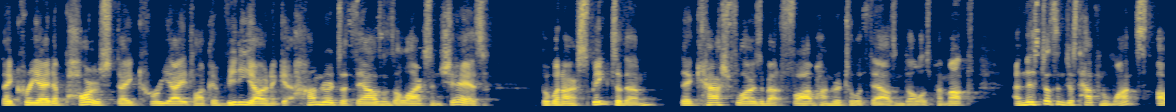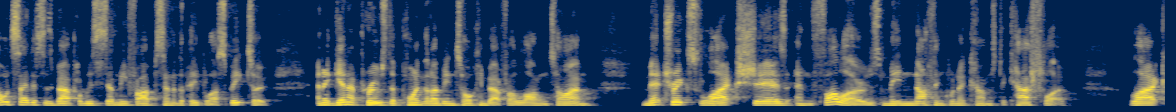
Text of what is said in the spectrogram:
They create a post, they create like a video and it get hundreds of thousands of likes and shares. But when I speak to them, their cash flow is about 500 to $1,000 per month. And this doesn't just happen once. I would say this is about probably 75% of the people I speak to. And again, it proves the point that I've been talking about for a long time. Metrics, likes, shares, and follows mean nothing when it comes to cash flow. Like,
